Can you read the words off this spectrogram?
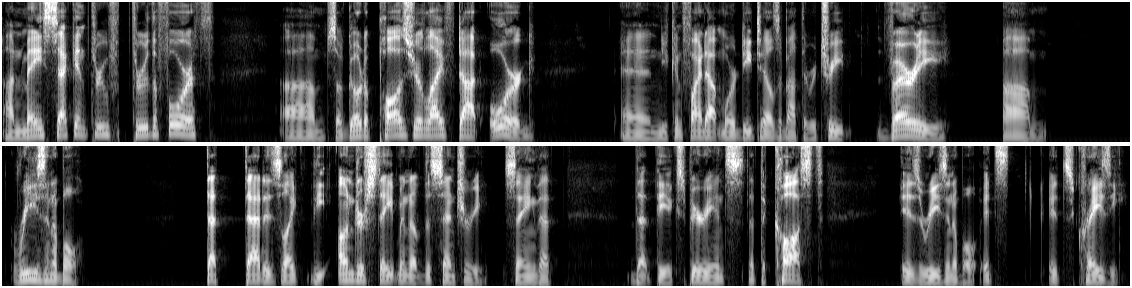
on May 2nd through through the 4th. Um, so go to pauseyourlife.org, and you can find out more details about the retreat. Very um, reasonable. That that is like the understatement of the century, saying that that the experience that the cost is reasonable. It's it's crazy.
